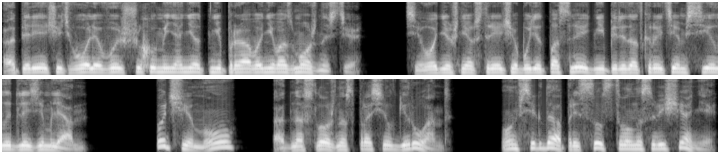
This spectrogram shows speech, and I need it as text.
«Оперечить воле высших у меня нет ни права, ни возможности. Сегодняшняя встреча будет последней перед открытием силы для землян». «Почему?» — односложно спросил Геруант. Он всегда присутствовал на совещании,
